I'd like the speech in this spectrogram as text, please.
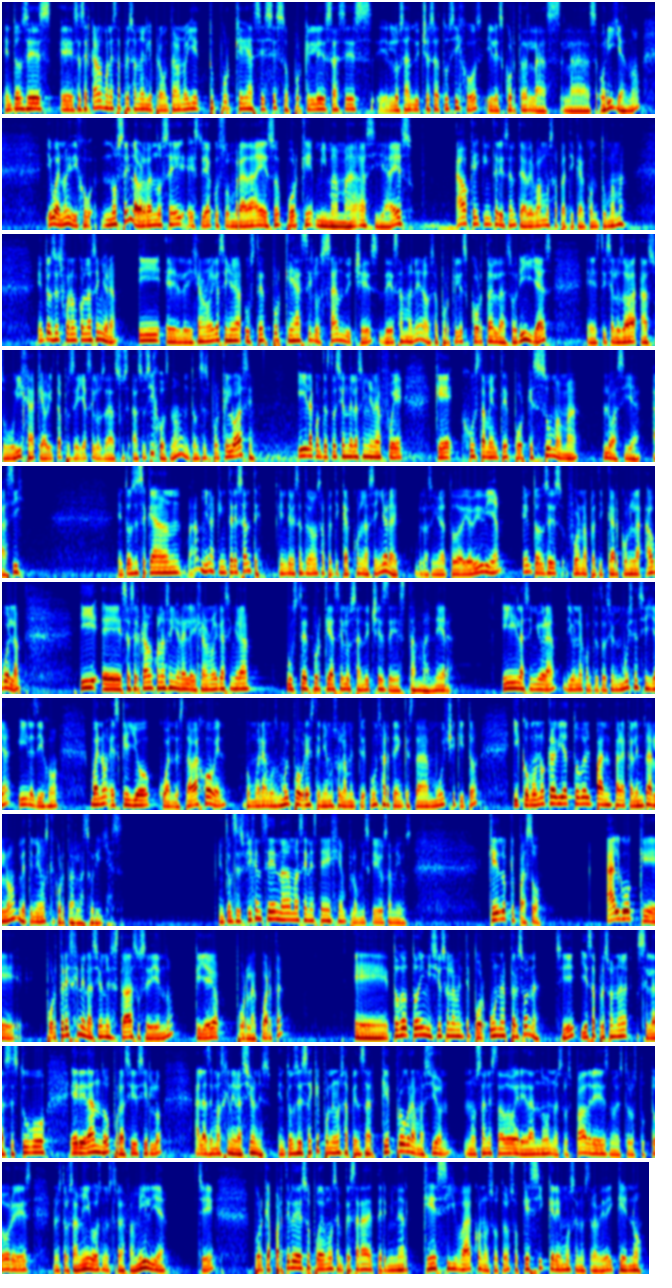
Entonces eh, se acercaron con esta persona y le preguntaron, oye, ¿tú por qué haces eso? ¿Por qué les haces eh, los sándwiches a tus hijos y les cortas las, las orillas, ¿no? Y bueno, y dijo, no sé, la verdad no sé, estoy acostumbrada a eso porque mi mamá hacía eso. Ah, ok, qué interesante. A ver, vamos a platicar con tu mamá. Entonces fueron con la señora y eh, le dijeron, oiga señora, ¿usted por qué hace los sándwiches de esa manera? O sea, ¿por qué les corta las orillas? Este, y se los daba a su hija, que ahorita pues ella se los da a sus, a sus hijos, ¿no? Entonces, ¿por qué lo hace? Y la contestación de la señora fue que justamente porque su mamá lo hacía así. Entonces se quedan, ah, mira, qué interesante, qué interesante, vamos a platicar con la señora. La señora todavía vivía, entonces fueron a platicar con la abuela y eh, se acercaron con la señora y le dijeron, oiga señora, ¿usted por qué hace los sándwiches de esta manera? Y la señora dio una contestación muy sencilla y les dijo, bueno, es que yo cuando estaba joven, como éramos muy pobres, teníamos solamente un sartén que estaba muy chiquito y como no cabía todo el pan para calentarlo, le teníamos que cortar las orillas. Entonces, fíjense nada más en este ejemplo, mis queridos amigos. ¿Qué es lo que pasó? Algo que por tres generaciones estaba sucediendo, que ya iba por la cuarta, eh, todo, todo inició solamente por una persona, ¿sí? Y esa persona se las estuvo heredando, por así decirlo, a las demás generaciones. Entonces hay que ponernos a pensar qué programación nos han estado heredando nuestros padres, nuestros tutores, nuestros amigos, nuestra familia, ¿sí? Porque a partir de eso podemos empezar a determinar qué sí va con nosotros o qué sí queremos en nuestra vida y qué no.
